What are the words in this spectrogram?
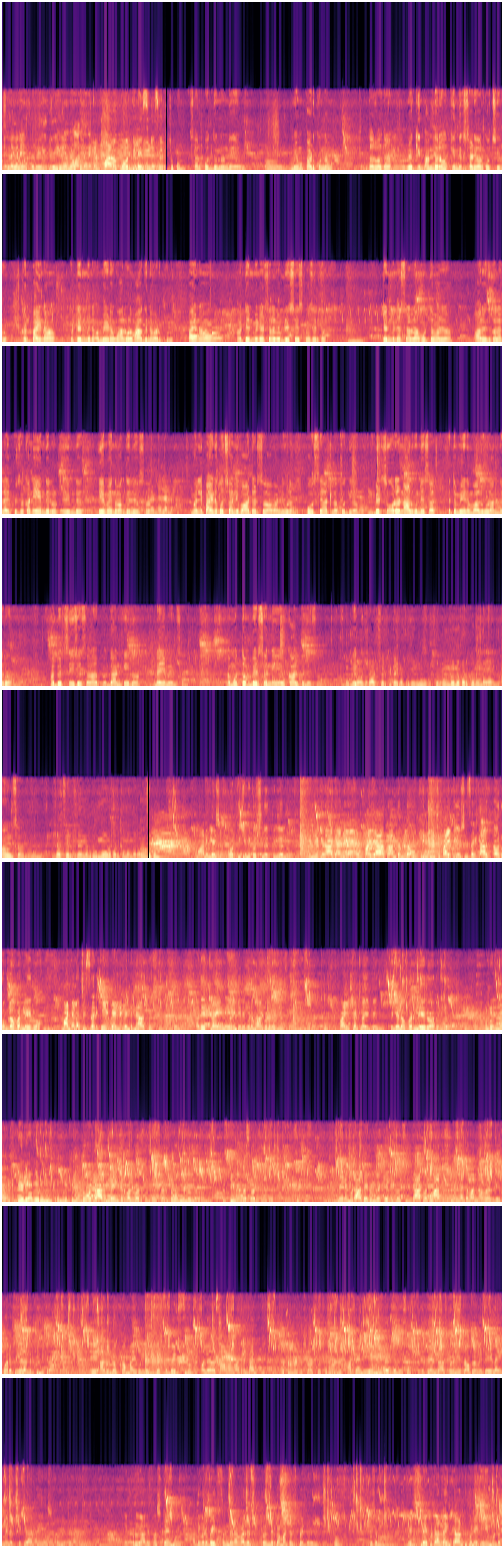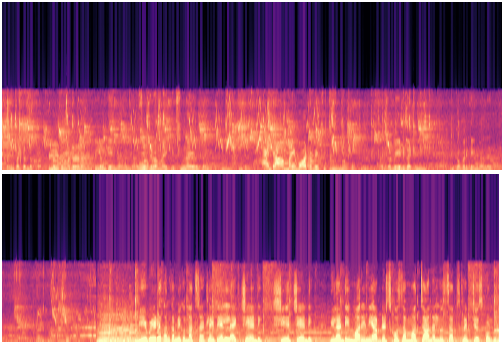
చిన్నగానే సరే ఫోర్కి లేస్తున్నాయి సార్? చెప్పమ్మా. సార్ పొద్దున్నుండి ఆ, మేము పడుకున్నాం. తర్వాత మేము కింద అందరూ కిందికి స్టడీ వరకు వచ్చారు కానీ పైన టెన్ మినిట్ మేడం వాళ్ళు కూడా మా దగ్గరనే పడుకున్నారు పైన టెన్ మినిట్స్లో మేము బ్రష్ చేసుకునేసరికి టెన్ మినిట్స్లో మొత్తం ఆరెంజ్ కలర్ అయిపోయింది కానీ ఏం తెలియదు ఏం ఏమైందో మాకు తెలియదు సార్. మళ్ళీ పైనకి వచ్చి అన్ని వాటర్స్ అవన్నీ కూడా పోస్తే అట్లా కొద్దిగా బెడ్స్ కూడా నాలుగు ఉన్నాయి సార్. అయితే మేడం వాళ్ళు కూడా అందరూ ఆ బెడ్స్ తీసేస్తారు దానికి ఇక నయమైంది సార్. ఆ మొత్తం బెడ్స్ అన్నీ కాలిపోయినాయి సార్. అంటే మీరు ఆ షార్ట్ సర్క్యూట్ అయినప్పుడు మీరు ఒక రూమ్లోనే పడుకొని ఉన్నారా? అవును సార్ అవును. షార్ట్ సర్క్యూట్ అయినప్పుడు రూమ్లోనే పడుకొని ఉన్నారా? మార్నింగ్ లేచి ఫోర్కి కిందికి వచ్చినారు పిల్లలు. కిందికి రాగానే పై ఆ ప్రాంతంలో కింది నుంచి పైకి చూసేసరికి ఆ- రూమ్లో ఎవరు లేరు. మంటలు వచ్చేసరికి వెళ్ళి వెంటనే ఆర్పేసినాం మంటలు. అది ఎట్లా అయింది ఏంటిది కూడా మాకు కూడా తెలియదు సార్. పైకి అట్లా అయిపోయింది. పిల్లలు ఎవరు లేరు ఆ రూమ్లో. అంటే డైలీ అదే రూమ్ ఉంటారు రోజు ఆ రూమ్లో ఇంటర్ వాళ్ళు పడుకుంటారు సార్. ఫిఫ్టీ మెంబర్స్ పడుకుంటారు. మేడం కూడా అదే రూమ్లోకి వెళ్ళి వచ్చింది. కాకపోతే మా అదృష్టం ఏంటంటే వన్ అవర్ బిఫోర్ పిల్లలందరూ కిందికి రావడం ఏ ఆ రూమ్లో ఒక్క అమ్మాయి కూడా లేదు. జస్ట్ బెడ్స్ వాళ్ళ సామాన్ మాత్రం కాలిపోయింది. అట్లాంటి ఏమీ జరగలేదు సార్. ఎప్పుడైనా ట్రాన్స్ఫర్ మీ ప్రాబ్లం అయితే లైన్ మ్యాన్ వచ్చి క్లారిటీ చేసిపోయేది ఎప్పుడు కాలేదు. ఫస్ట్ టైం అది కూడా బెడ్స్ ఉండడం వల్ల తొందరగా మంటలు స్ప్రెడ్ అయ్యి. కొంచెం బెడ్స్ లేకుంటే అలా ఇంకా అంటుకునేటి ఏమి ఉండకపోయి బట్టలు తప్ప. పిల్లలకి పిల్లలకి ఏం కావాలి కాదు ఒక అమ్మాయికి చిన్నగా అంతే. అంటే ఆ అమ్మాయి వాటర్ వేసి ఇచ్చింది మాకు. అట్లా వేడి తగ్గింది ఇంకొకరికి ఏం కాలేదు. ఈ వీడియో కనుక మీకు నచ్చినట్లయితే లైక్ చేయండి షేర్ చేయండి. ఇలాంటి మరిన్ని అప్డేట్స్ కోసం మా ఛానల్ను సబ్స్క్రైబ్ చేసుకోండి.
